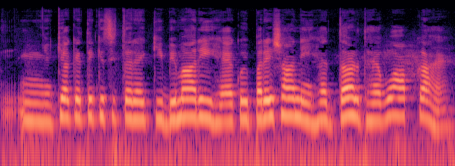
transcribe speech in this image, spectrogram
क्या कहते हैं, किसी तरह की बीमारी है, कोई परेशानी है, दर्द है, वो आपका है।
